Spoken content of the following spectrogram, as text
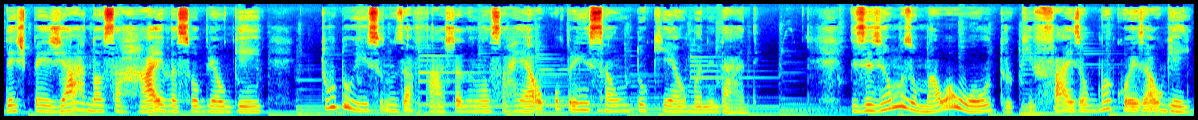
despejar nossa raiva sobre alguém, tudo isso nos afasta da nossa real compreensão do que é a humanidade. Desejamos o mal ao outro que faz alguma coisa a alguém,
